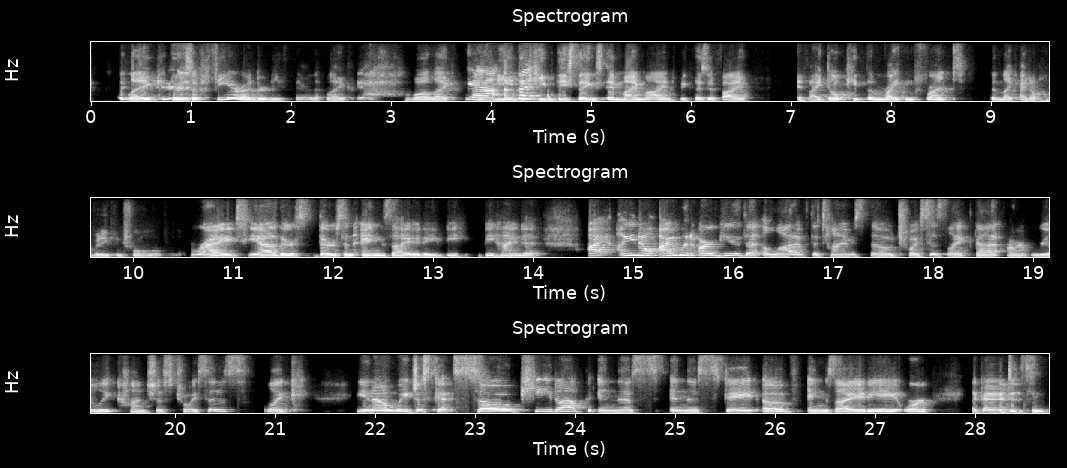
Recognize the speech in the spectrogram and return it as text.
like there's a fear underneath there that like mm. ah, well like yeah, I need but, to keep these things in my mind because if I if I don't keep them right in front then like I don't have any control over them. Right. Yeah, there's there's an anxiety be, behind it. I you know, I would argue that a lot of the times though choices like that aren't really conscious choices. Like you know we just get so keyed up in this in this state of anxiety or like i did some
